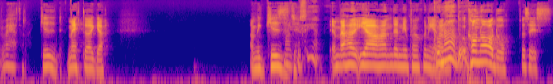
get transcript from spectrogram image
vad heter han, gud, med ett öga. Ja men gud. Ja, men, ja han, den är pensionerad. Conado. Conado, precis.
